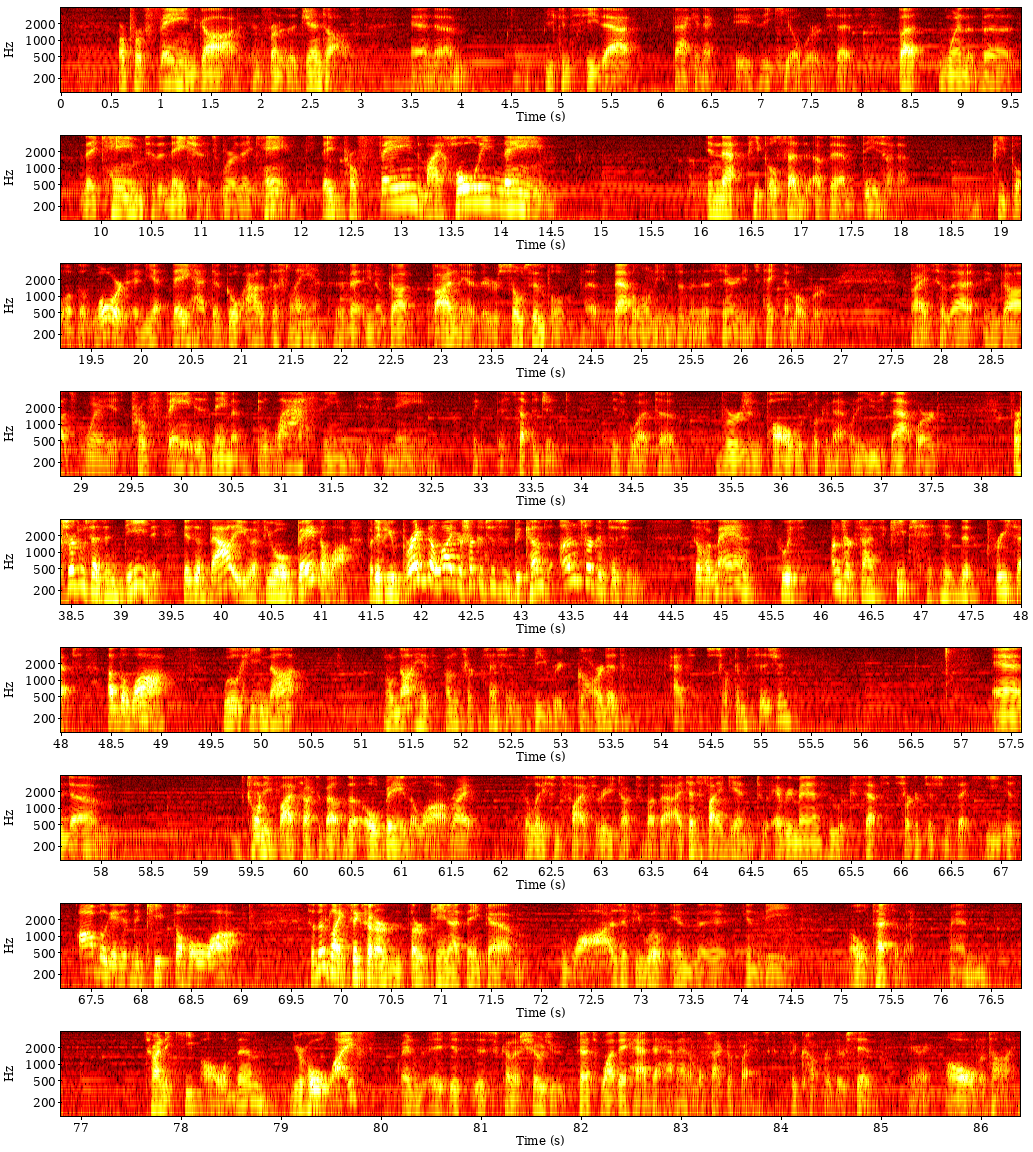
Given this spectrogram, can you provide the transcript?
or profaned God in front of the Gentiles. And um, you can see that back in Ezekiel where it says, But when the they came to the nations where they came, they profaned my holy name. In that people said of them, These are the people of the Lord, and yet they had to go out of this land. You know, God finally, they were so sinful that the Babylonians and the Assyrians take them over. Right? So that in God's way, it profaned his name, it blasphemed his name. I think the Septuagint is what uh, version Paul was looking at when he used that word. For circumcision indeed is of value if you obey the law, but if you break the law, your circumcision becomes uncircumcision. So if a man who is uncircumcised keeps the precepts of the law, will he not, will not his uncircumcision be regarded as circumcision? And um, 25 talks about the obeying the law, right? Galatians 5 3 talks about that. I testify again to every man who accepts circumcision that he is obligated to keep the whole law. So there's like 613, I think, um, laws, if you will, in the in the Old Testament, and trying to keep all of them your whole life, and it's, it's kind of shows you that's why they had to have animal sacrifices because to cover their sins, right, all the time.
